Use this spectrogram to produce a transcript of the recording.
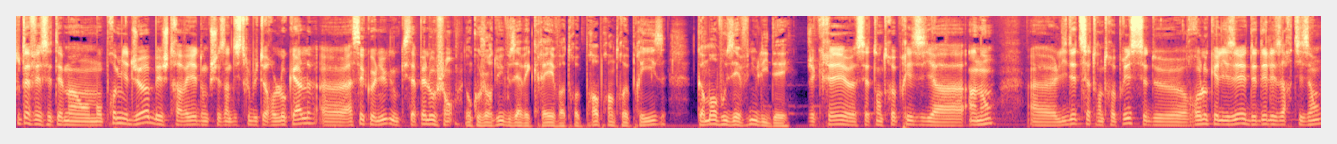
Tout à fait, c'était mon, mon, premier job et je travaillais donc chez un distributeur local euh, assez connu donc qui s'appelle Auchan. Donc aujourd'hui, vous avez créé votre propre entreprise. Comment vous est venue l'idée? J'ai créé euh, cette entreprise il y a un an. Euh, L'idée de cette entreprise, c'est de relocaliser, d'aider les artisans,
